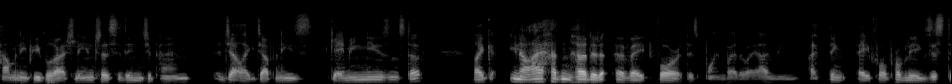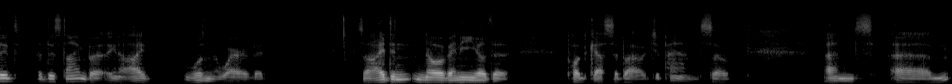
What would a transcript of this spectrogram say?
how many people are actually interested in Japan, like Japanese gaming news and stuff. Like, you know, I hadn't heard of of 8-4 at this point, by the way. I mean, I think 8-4 probably existed at this time, but, you know, I wasn't aware of it. So I didn't know of any other podcasts about Japan. So, and um,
